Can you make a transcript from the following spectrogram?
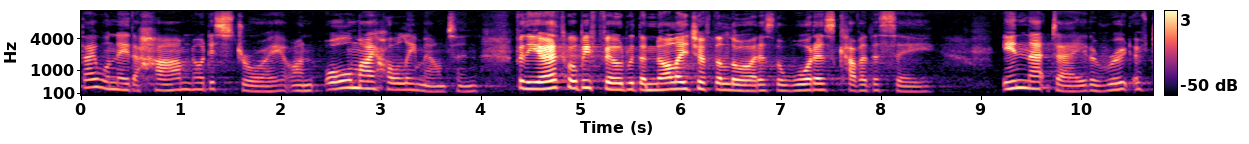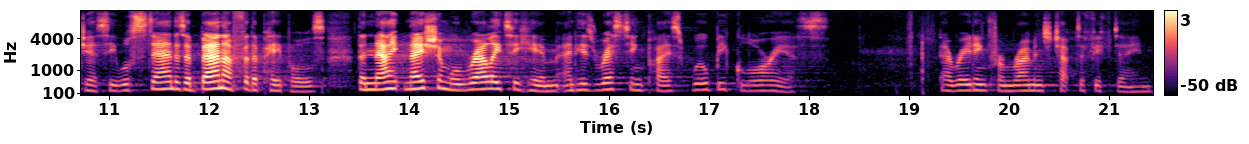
They will neither harm nor destroy on all my holy mountain, for the earth will be filled with the knowledge of the Lord as the waters cover the sea. In that day, the root of Jesse will stand as a banner for the peoples. The na- nation will rally to him, and his resting place will be glorious. Now, reading from Romans chapter 15.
